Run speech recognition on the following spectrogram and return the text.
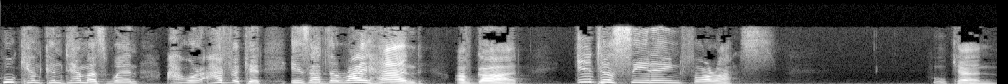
Who can condemn us when our advocate is at the right hand of God, interceding for us? who can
